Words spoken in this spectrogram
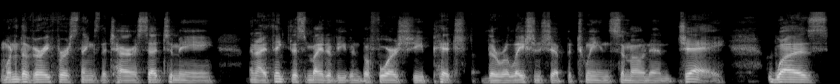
one of the very first things that Tara said to me, and I think this might have even before she pitched the relationship between Simone and Jay, was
